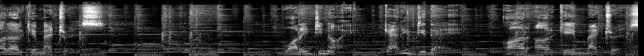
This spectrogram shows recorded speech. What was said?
আর আর কে ম্যাট্রেস ওয়ারেন্টি নয় গ্যারেন্টি দেয় আর আর কে ম্যাট্রেস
